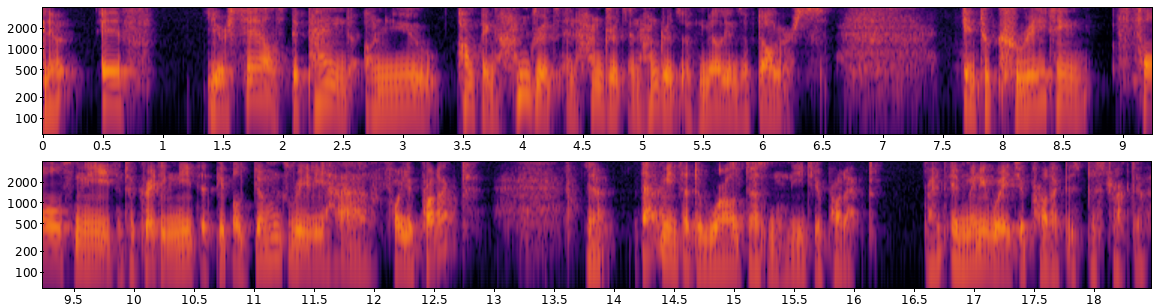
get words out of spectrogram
you know, if your sales depend on you pumping hundreds and hundreds and hundreds of millions of dollars into creating false needs, into creating needs that people don't really have for your product, you know, that means that the world doesn't need your product. Right? In many ways, your product is destructive.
